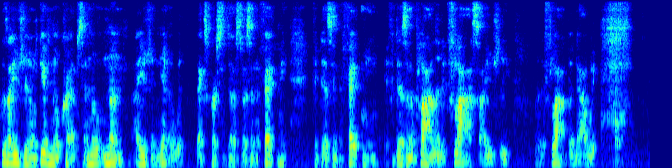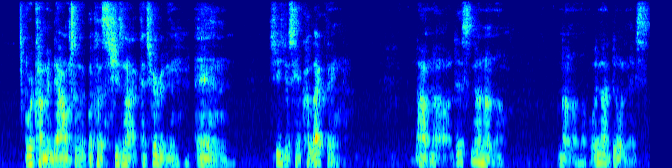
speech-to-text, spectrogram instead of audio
because I usually don't give no craps and no none. I usually, you know, what next person does doesn't affect me. If it doesn't affect me, if it doesn't apply, let it fly. So I usually let it fly. But now we we're coming down to it because she's not contributing and she's just here collecting. No, no, this no no no. No no no. We're not doing this.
